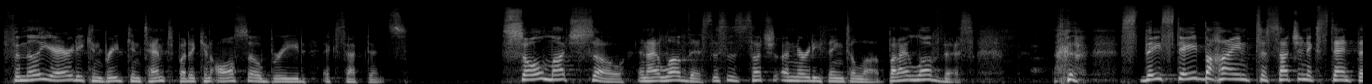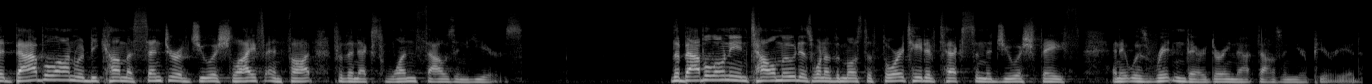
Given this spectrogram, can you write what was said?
Familiarity can breed contempt, but it can also breed acceptance. So much so, and I love this. This is such a nerdy thing to love, but I love this. they stayed behind to such an extent that Babylon would become a center of Jewish life and thought for the next 1,000 years. The Babylonian Talmud is one of the most authoritative texts in the Jewish faith, and it was written there during that thousand year period.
